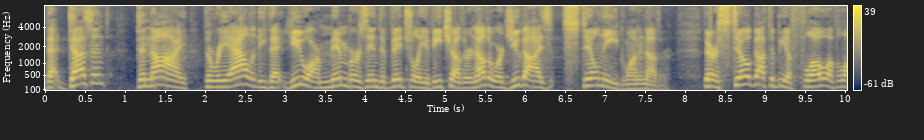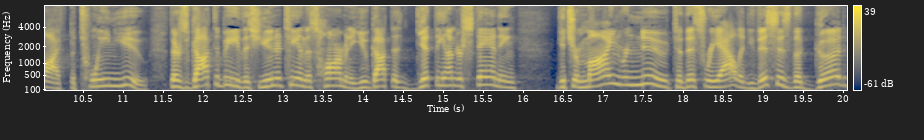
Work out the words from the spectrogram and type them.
that doesn't deny the reality that you are members individually of each other. In other words, you guys still need one another. There has still got to be a flow of life between you. There's got to be this unity and this harmony. You've got to get the understanding, get your mind renewed to this reality. This is the good,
